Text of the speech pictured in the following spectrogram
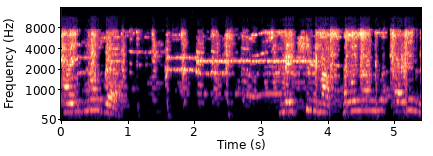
Tighten those abs. Make sure you're not pulling on your head and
